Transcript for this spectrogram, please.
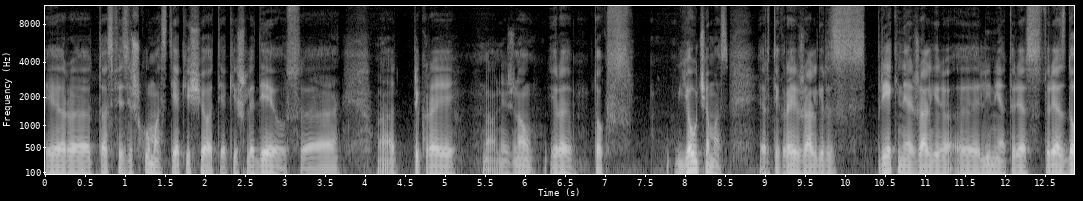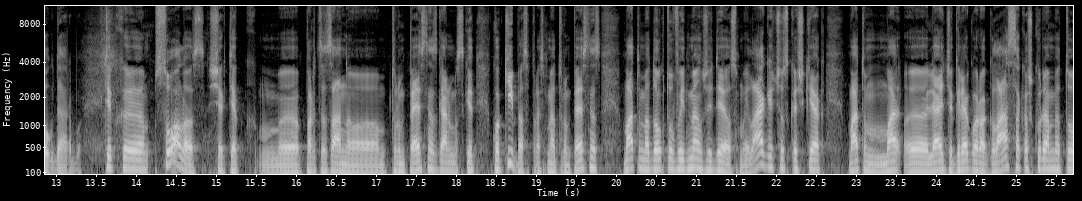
Ir e, tas fiziškumas tiek iš jo, tiek iš ledėjus na, tikrai, na, nežinau, yra toks jaučiamas ir tikrai Žalgeris priekinė žalgerio linija turės, turės daug darbo. Tik e, suolas šiek tiek e, partizano trumpesnis, galima sakyti, kokybės prasme trumpesnis. Matome daug tų vaidmenų žaidėjų. Mailagičius kažkiek, matom, ma, e, leidžia Gregorą Glasą kažkurio metu,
